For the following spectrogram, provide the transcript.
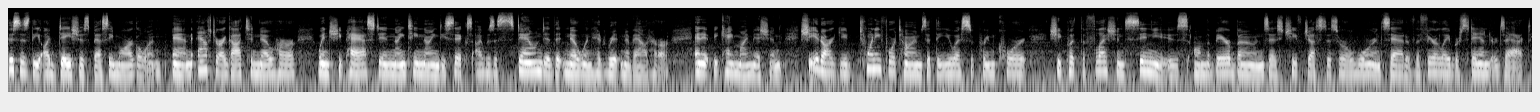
This is the audacious Bessie Margolin. And after I got to know her, when she passed in 1996, I was astounded that no one had written about her, and it became my mission. She had argued 24 times at the U.S. Supreme Court. She put the flesh and sinews on the bare bones, as Chief Justice Earl Warren said, of the Fair Labor Standards Act.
